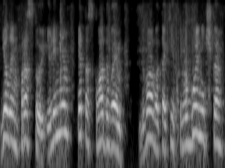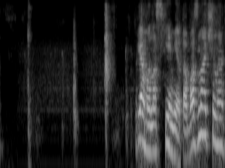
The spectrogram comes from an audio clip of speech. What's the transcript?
делаем простой элемент. Это складываем два вот таких треугольничка. Прямо на схеме это обозначено.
